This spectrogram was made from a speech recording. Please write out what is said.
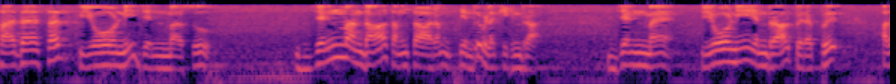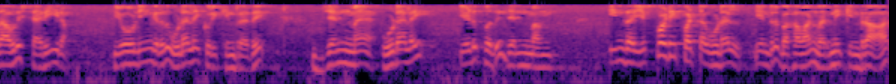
சதசத் யோனி ஜென்மசு. ஜென்மந்தா சம்சாரம் என்று விளக்குகின்றார். ஜென்ம யோனி என்றால் பிறப்பு அதாவது ஷரீரம் யோனிங்கிறது உடலை குறிக்கின்றது. ஜென்ம உடலை எடுப்பது ஜென்மம். இந்த எப்படிப்பட்ட உடல் என்று பகவான் வர்ணிக்கின்றார்.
